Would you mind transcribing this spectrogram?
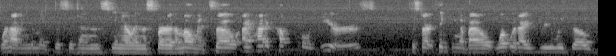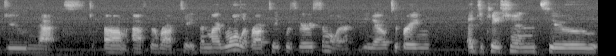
we're having to make decisions, you know, in the spur of the moment. So I had a couple years to start thinking about what would I really go do next um, after Rock Tape. And my role at Rock Tape was very similar, you know, to bring education to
